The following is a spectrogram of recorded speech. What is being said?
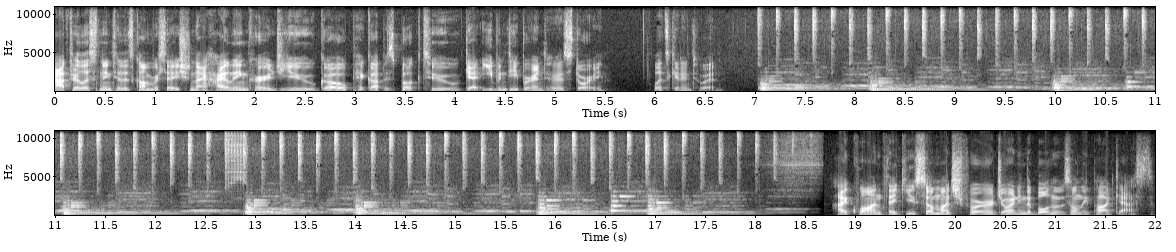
After listening to this conversation, I highly encourage you go pick up his book to get even deeper into his story. Let's get into it. Hi, Quan. Thank you so much for joining the Bold Moves Only podcast.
